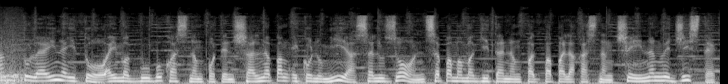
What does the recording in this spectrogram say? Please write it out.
Ang tulay na ito ay magbubukas ng potensyal na pang-ekonomiya sa Luzon sa pamamagitan ng pagpapalakas ng chain ng logistic,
